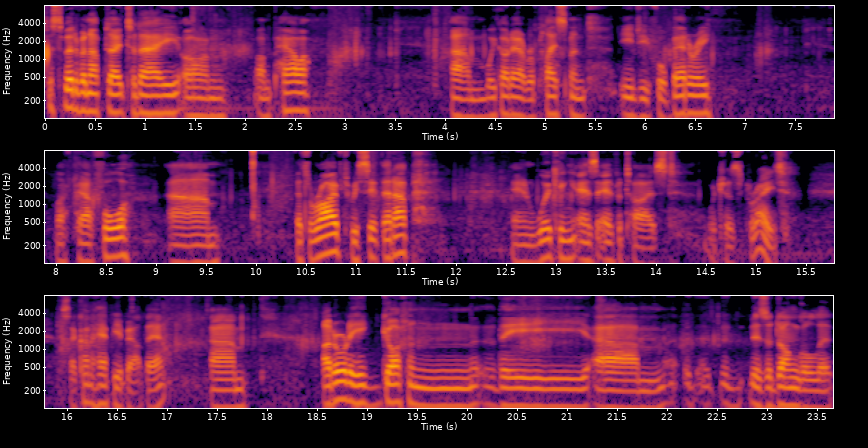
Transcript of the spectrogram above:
just a bit of an update today on on power. Um, we got our replacement EG4 battery, Life Power 4. Um, it's arrived, we set that up and working as advertised, which is great. So kind of happy about that. Um, I'd already gotten the, um, there's a dongle that,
